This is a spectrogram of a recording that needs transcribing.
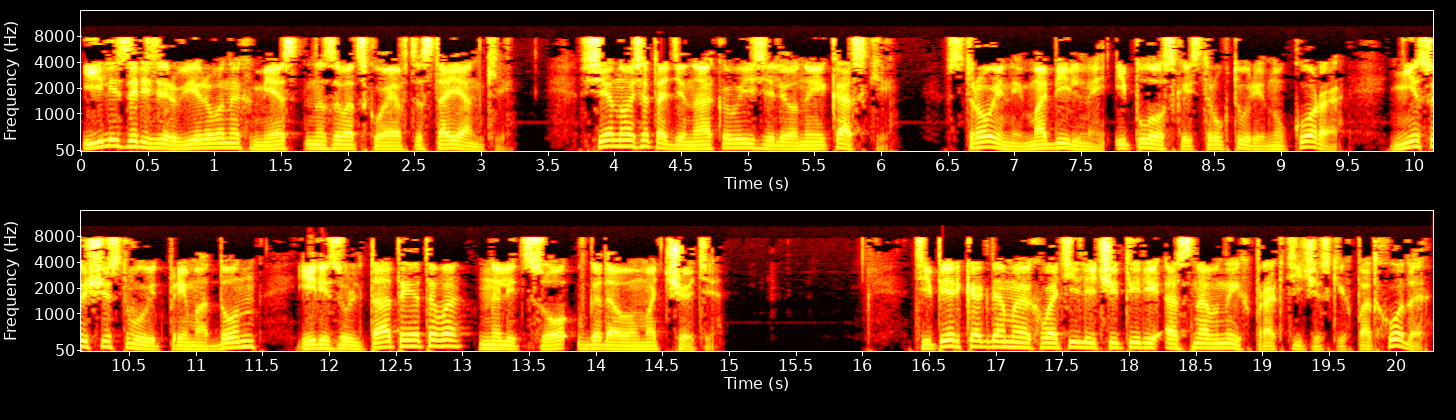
или зарезервированных мест на заводской автостоянке. Все носят одинаковые зеленые каски. В стройной, мобильной и плоской структуре Нукора не существует примадон, и результаты этого налицо в годовом отчете. Теперь, когда мы охватили четыре основных практических подхода,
